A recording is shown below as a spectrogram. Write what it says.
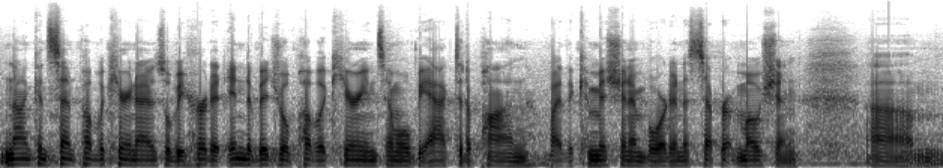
Non-consent public hearing items will be heard at individual public hearings and will be acted upon by the commission and board in a separate motion. Um,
